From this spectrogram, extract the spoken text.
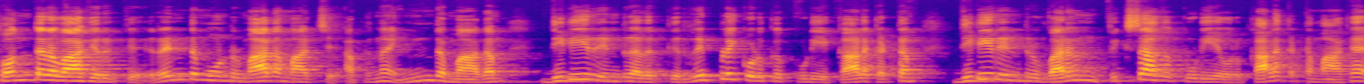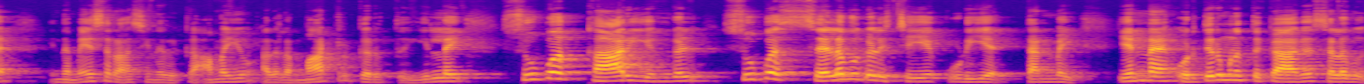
தொந்தரவாக இருக்குது ரெண்டு மூன்று மாதம் ஆச்சு அப்படின்னா இந்த மாதம் திடீர் என்று அதற்கு ரிப்ளை கொடுக்கக்கூடிய காலகட்டம் திடீர் என்று வரன் ஃபிக்ஸ் ஆகக்கூடிய ஒரு காலகட்டமாக இந்த மேசராசினருக்கு அமையும். அதில் மாற்று கருத்து இல்லை. சுப காரியங்கள் சுப செலவுகளை செய்யக்கூடிய தன்மை. என்ன? ஒரு திருமணத்துக்காக செலவு.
